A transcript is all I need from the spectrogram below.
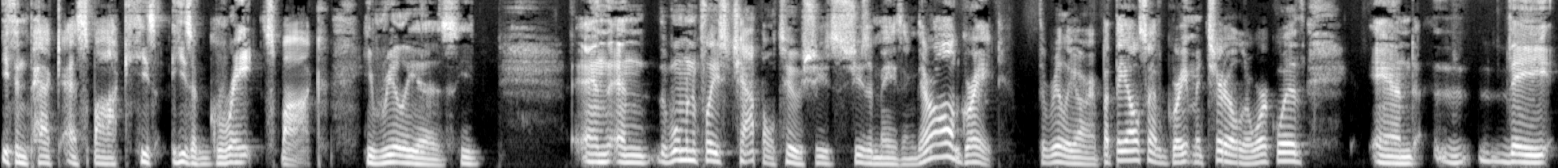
Ethan Peck as Spock. He's he's a great Spock. He really is. He and and the woman who plays Chapel too. She's she's amazing. They're all great. They really are. But they also have great material to work with, and they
